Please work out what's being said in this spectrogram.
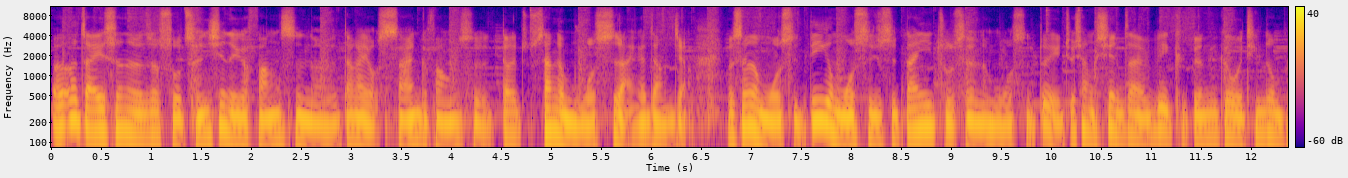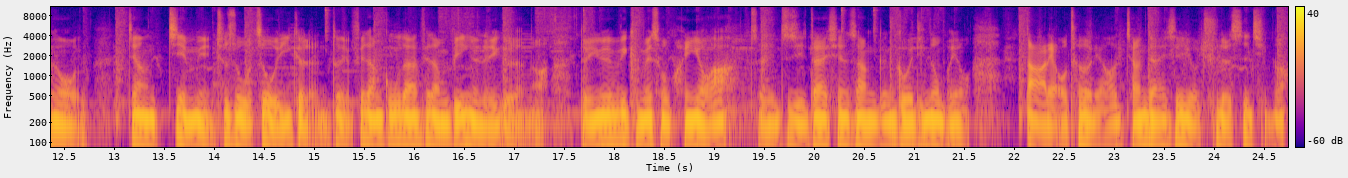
而二宅医生呢，这所呈现的一个方式呢，大概有三个方式，大概三个模式啊，应该这样讲，有三个模式。第一个模式就是单一主持人的模式，对，就像现在 Vic 跟各位听众朋友这样见面，就是我只有一个人，对，非常孤单、非常边缘的一个人啊，对，因为 Vic 没什么朋友啊，只能自己在线上跟各位听众朋友大聊特聊，讲讲一些有趣的事情啊。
